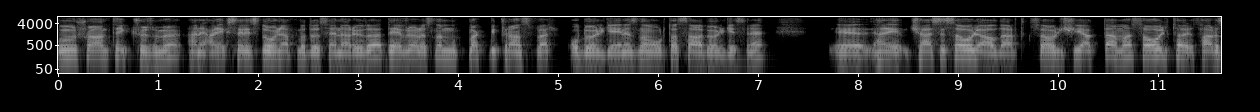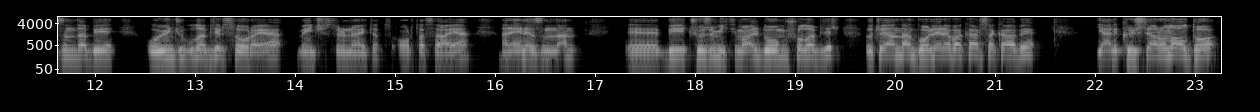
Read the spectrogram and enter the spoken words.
bunun şu an tek çözümü hani Alex Teres'i de oynatmadığı senaryoda devre arasında mutlak bir transfer o bölgeye en azından orta saha bölgesine. e, hani Chelsea Saul aldı artık. Saul işi yattı ama Saul tarzında bir oyuncu bulabilirse oraya Manchester United orta sahaya hani en azından e, bir çözüm ihtimali doğmuş olabilir. Öte yandan gollere bakarsak abi yani Cristiano Ronaldo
